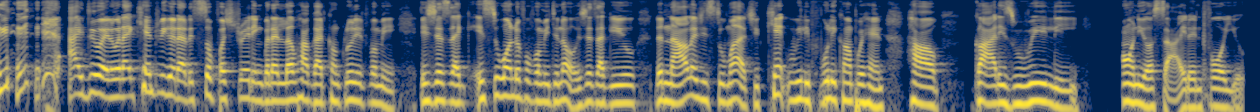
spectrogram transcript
I do it. When I can't figure it out, it's so frustrating. But I love how God concluded for me. It's just like it's too wonderful for me to know. It's just like you, the knowledge is too much. You can't really fully comprehend how God is really on your side and for you.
